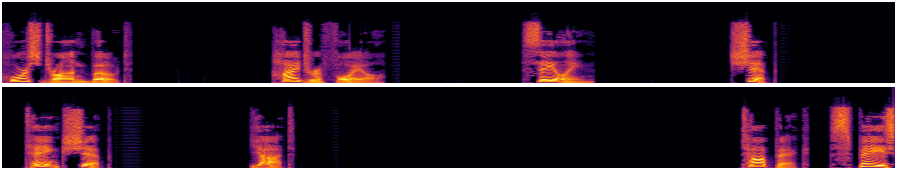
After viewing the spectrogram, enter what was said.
Horse-drawn boat Hydrofoil Sailing Ship Tank ship Yacht Topic: Space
